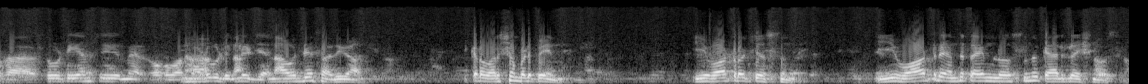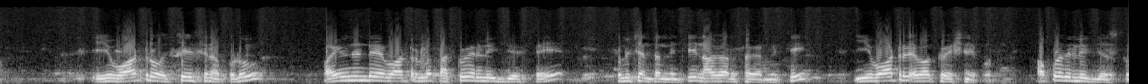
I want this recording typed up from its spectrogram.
ఒక టూ టీఎంసీ ఒక వన్ అడుగు డిప్లీట్ నా ఉద్దేశం అది కాదు. ఇక్కడ వర్షం పడిపోయింది. ఈ వాటర్ వచ్చేస్తుంది. ఈ వాటర్ ఎంత టైంలో వస్తుందో క్యాలిక్యులేషన్ అవసరం. ఈ వాటర్ వచ్చేసినప్పుడు పైనుండే వాటర్లో తక్కువే రిలీజ్ చేస్తే పులిచెంతల నుంచి నాగార్జున సాగర్ నుంచి ఈ వాటర్ ఎవాక్యువేషన్ అయిపోతుంది. అప్పుడు అది రిలీజ్ చేసుకో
